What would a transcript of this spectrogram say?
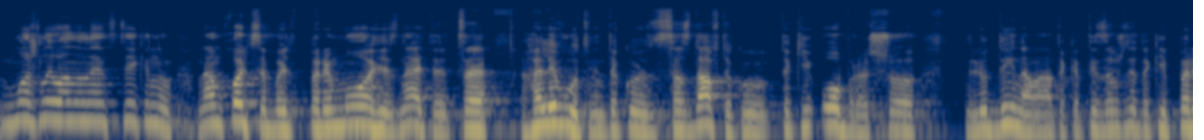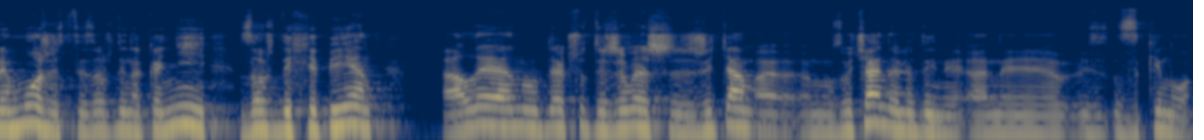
Можливо, не стільки, ну, нам хочеться бути перемоги. Знаєте, це Голлівуд, він таку создав таку, такий образ, що людина, вона така, ти завжди такий переможець, ти завжди на коні, завжди хеппі-енд. Але ну, якщо ти живеш життям е, ну, звичайної людини, а не з кіно,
